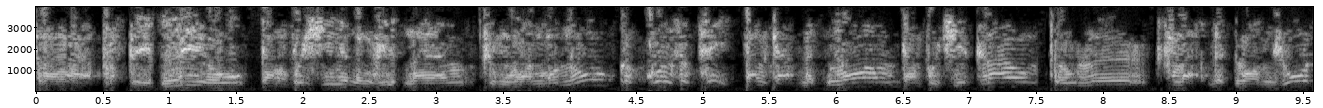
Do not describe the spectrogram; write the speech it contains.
ตราประเทศเลี้ยวกัมพูชีหนึ่งเวียดนามจุงงอนมโนกับคุณสุทธิการจับเด็กน้อมกัมพูชีกราวตัวเลือกแฝงเด็กน้อมยุน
